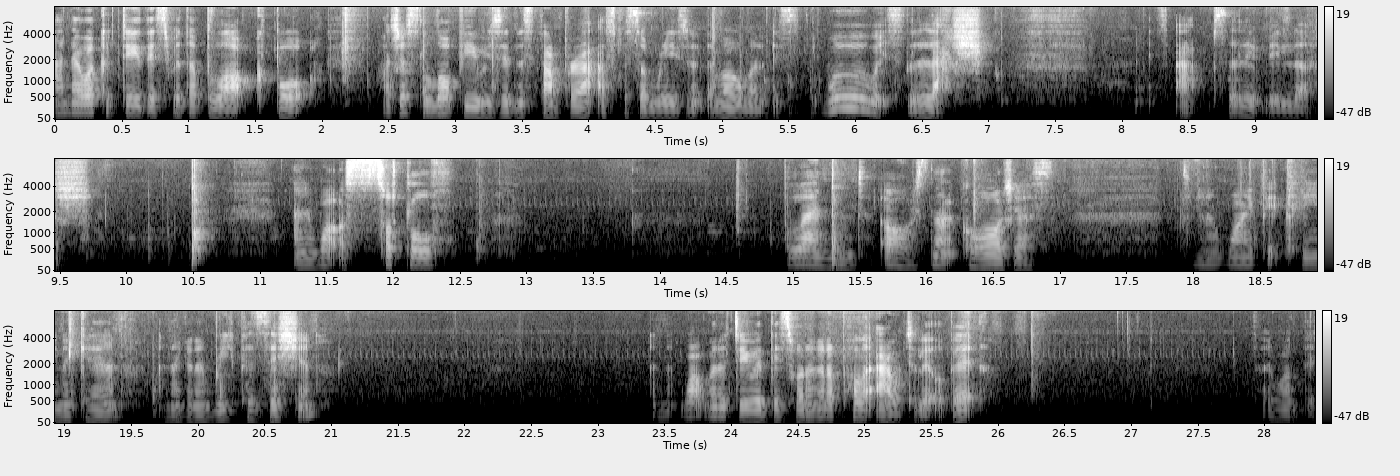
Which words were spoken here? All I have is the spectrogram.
I know I could do this with a block but I just love using the Stamparatus for some reason at the moment. It's woo, it's lush It's absolutely lush. And what a subtle blend. Oh, isn't that gorgeous? I'm going to wipe it clean again and I'm going to reposition. And what I'm going to do with this one, I'm going to pull it out a little bit. So I want the,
